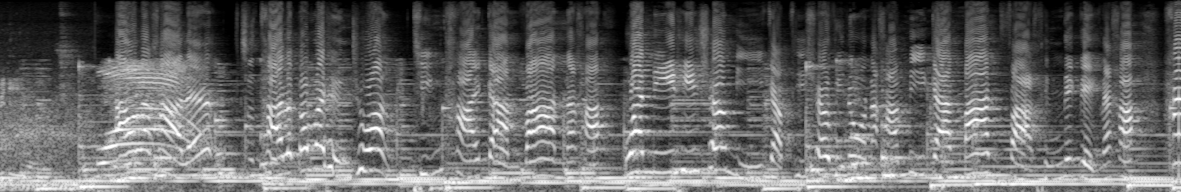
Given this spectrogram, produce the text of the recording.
video. เอาละค่ะและสุดท้ายแล้วก็มาถึงช่วงทิ้งท้ายการบ้านนะคะ วันนี้ทีเชอร์หมีกับทีเชอร์วิโนนะคะ มีการบ้านฝากถึงเด็กๆนะคะให้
